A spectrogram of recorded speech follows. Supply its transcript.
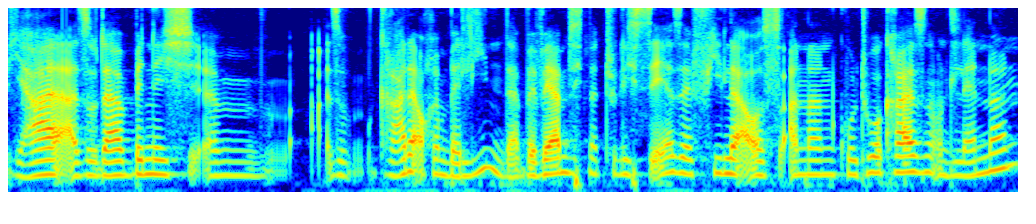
ja, also da bin ich ähm, also gerade auch in Berlin, da bewerben sich natürlich sehr, sehr viele aus anderen Kulturkreisen und Ländern.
